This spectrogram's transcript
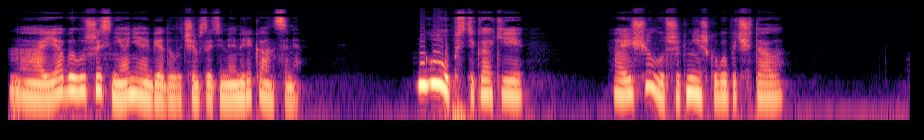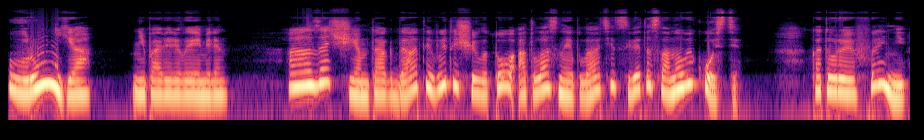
А я бы лучше с няней обедала, чем с этими американцами. Глупости какие. А еще лучше книжку бы почитала. Врунья, не поверила Эмилин. А зачем тогда ты вытащила то атласное платье цвета слоновой кости, которое Фенни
